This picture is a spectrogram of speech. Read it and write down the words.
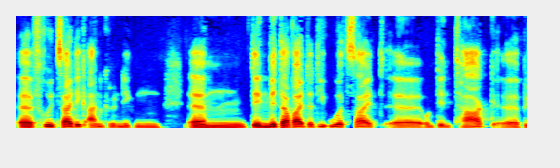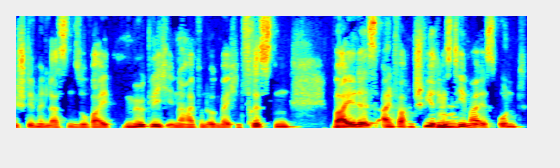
äh, frühzeitig ankündigen, ähm, den Mitarbeiter die Uhrzeit äh, und den Tag äh, bestimmen lassen, soweit möglich innerhalb von irgendwelchen Fristen, weil das einfach ein schwieriges mhm. Thema ist und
